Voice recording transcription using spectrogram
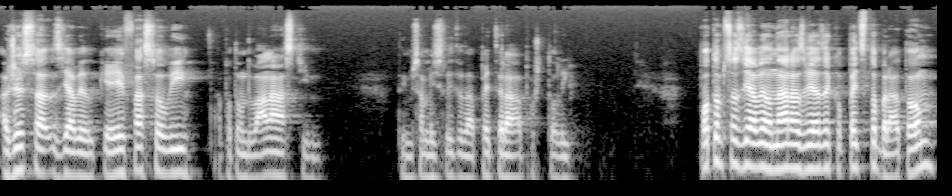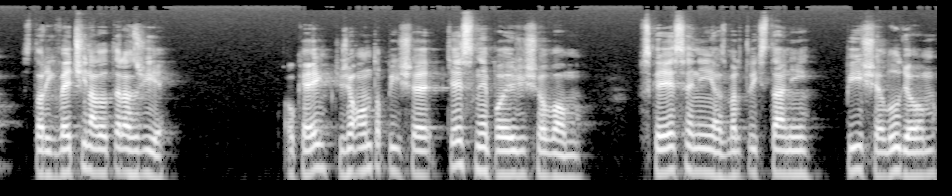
a že sa zjavil Kéfasovi a potom dvanáctim. Tým sa myslí teda Petra a Apoštoli. Potom sa zjavil naraz viac ako 500 bratom, z ktorých väčšina doteraz žije. OK? Čiže on to píše tesne po Ježišovom vzkriesení a zmrtvých staní, píše ľuďom,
